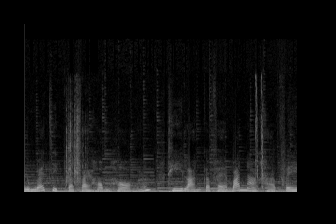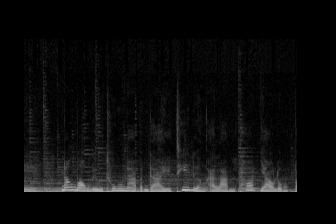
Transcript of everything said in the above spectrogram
ลืมแวะจิบกาแฟหอมๆที่ร้านกาแฟบ้านนาคาเฟ่นั่งมองวิวทุ่งนาบันไดที่เหลืองอล่ามทอดยาวลงไป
